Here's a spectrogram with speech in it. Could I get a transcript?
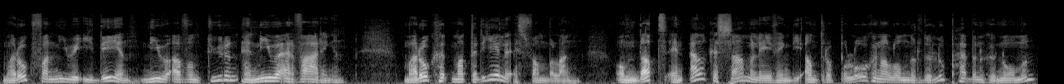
maar ook van nieuwe ideeën, nieuwe avonturen en nieuwe ervaringen. Maar ook het materiële is van belang, omdat in elke samenleving die antropologen al onder de loep hebben genomen,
